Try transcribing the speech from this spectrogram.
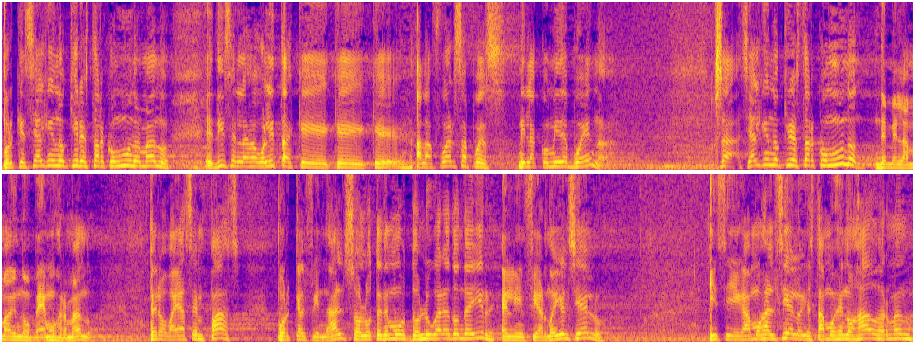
Porque si alguien no quiere estar con uno, hermano, eh, dicen las abuelitas que, que, que a la fuerza, pues ni la comida es buena. Sea, si alguien no quiere estar con uno, deme la mano y nos vemos, hermano. Pero váyase en paz, porque al final solo tenemos dos lugares donde ir, el infierno y el cielo. Y si llegamos al cielo y estamos enojados, hermano,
